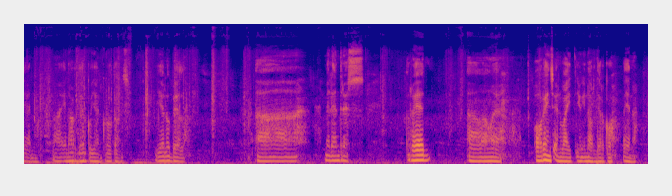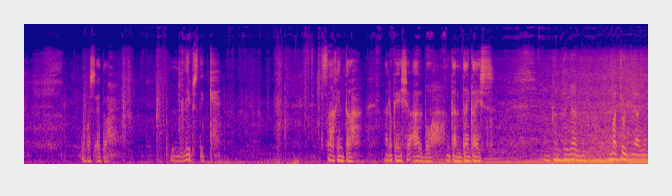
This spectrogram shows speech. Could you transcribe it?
Ayan. Mga in order ko yan crotons. Yellow bell. Ah melendres. Red ah, orange and white yung in order ko. Ayan ah. tapos eto lipstick. Sa akin to. Alocasia albo? Ang ganda guys. Ang ganda niyan. Matured niya yun.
